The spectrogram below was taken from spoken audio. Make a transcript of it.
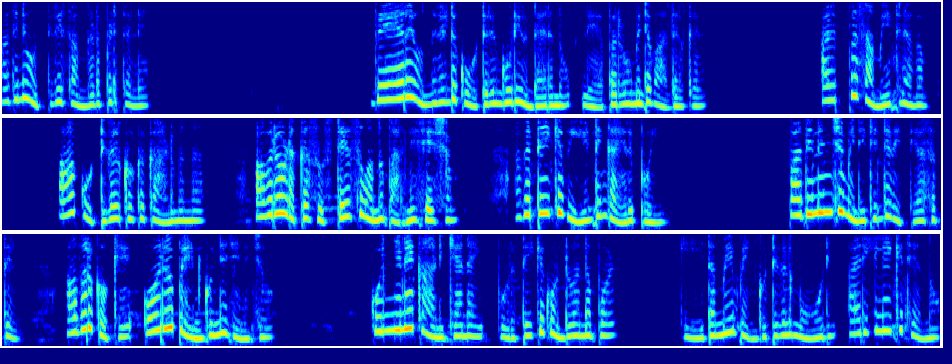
അതിനെ ഒത്തിരി സങ്കടപ്പെടുത്തല്ലേ? വേറെ ഒന്ന് രണ്ട് കൂട്ടരും കൂടി ഉണ്ടായിരുന്നു ലേബർ റൂമിന്റെ വാതിൽക്കൽ. അല്പസമയത്തിനകം ആ കുട്ടികൾക്കൊക്കെ കാണുമെന്ന് അവരോടൊക്കെ സിസ്റ്റേഴ്സ് വന്നു പറഞ്ഞ ശേഷം അകത്തേക്ക് വീണ്ടും കയറിപ്പോയി. പതിനഞ്ച് മിനിറ്റിന്റെ വ്യത്യാസത്തിൽ അവർക്കൊക്കെ ഓരോ പെൺകുഞ്ഞ് ജനിച്ചു. കുഞ്ഞിനെ കാണിക്കാനായി പുറത്തേക്ക് കൊണ്ടുവന്നപ്പോൾ ഗീതമ്മയും പെൺകുട്ടികളും ഓടി അരികിലേക്ക് ചെന്നു.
